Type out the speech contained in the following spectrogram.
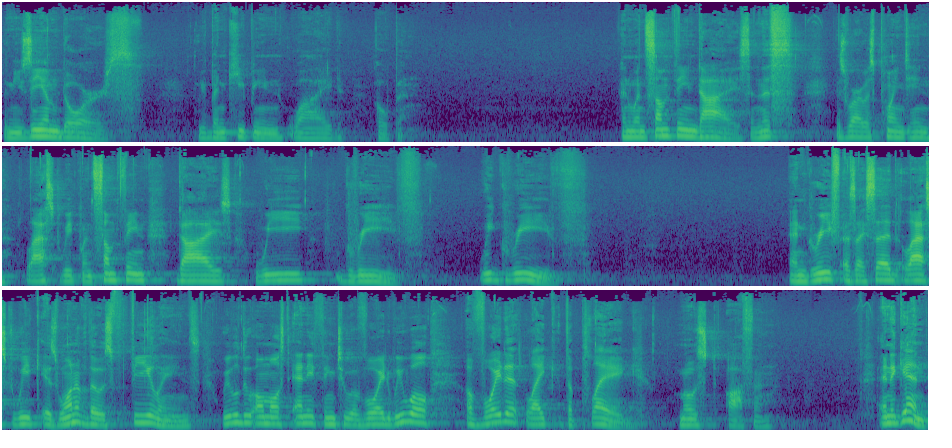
the museum doors we've been keeping wide open. And when something dies, and this is where I was pointing last week, when something dies, we grieve we grieve. And grief, as I said last week, is one of those feelings we will do almost anything to avoid. We will avoid it like the plague most often. And again,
